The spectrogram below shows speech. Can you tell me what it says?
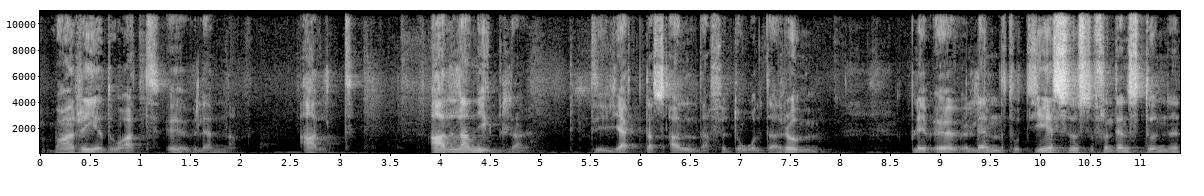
var han redo att överlämna allt. Alla nycklar till hjärtats alla fördolda rum blev överlämnat åt Jesus och från den stunden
